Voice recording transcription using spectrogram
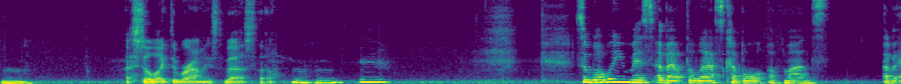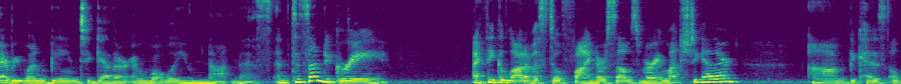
Hmm. I still like the brownies the best though. Mm-hmm. So, what will you miss about the last couple of months of everyone being together, and what will you not miss? And to some degree, I think a lot of us still find ourselves very much together um, because uh,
